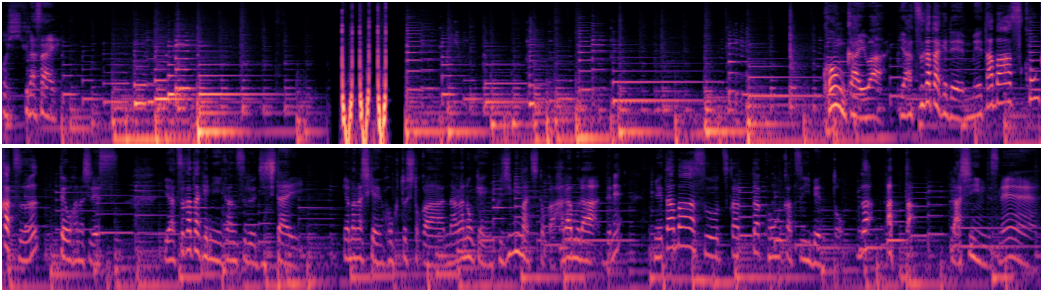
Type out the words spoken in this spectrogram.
お聞きください。今回は八ヶ岳でメタバース婚活ってお話です。八ヶ岳に関する自治体山梨県北杜市とか長野県富士見町とか原村でねメタバースを使った婚活イベントがあった。らしいんですね。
